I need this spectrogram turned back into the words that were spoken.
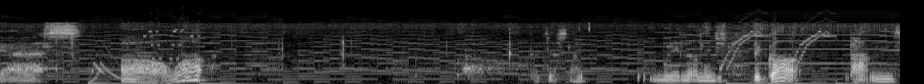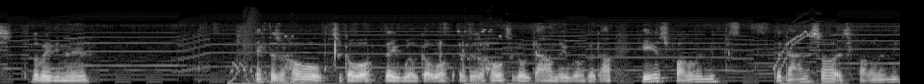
Yes. Oh, what? Oh, they're just like weird little ninjas. They've got patterns to the way they move. If there's a hole to go up, they will go up. If there's a hole to go down, they will go down. He is following me. The dinosaur is following me.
